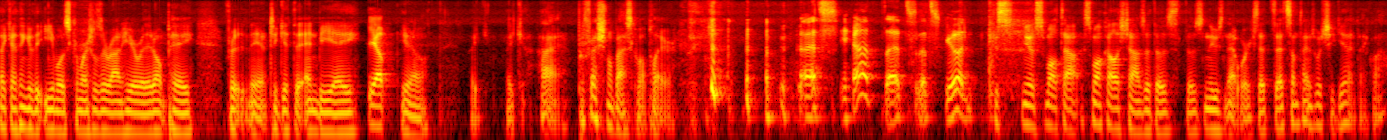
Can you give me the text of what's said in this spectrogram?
like I think of the emos commercials around here where they don't pay for you know, to get the NBA. yep, You know, like like hi, professional basketball player. that's yeah, that's that's good. Because you know, small town, small college towns with those those news networks. That's that's sometimes what you get. Like, wow.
